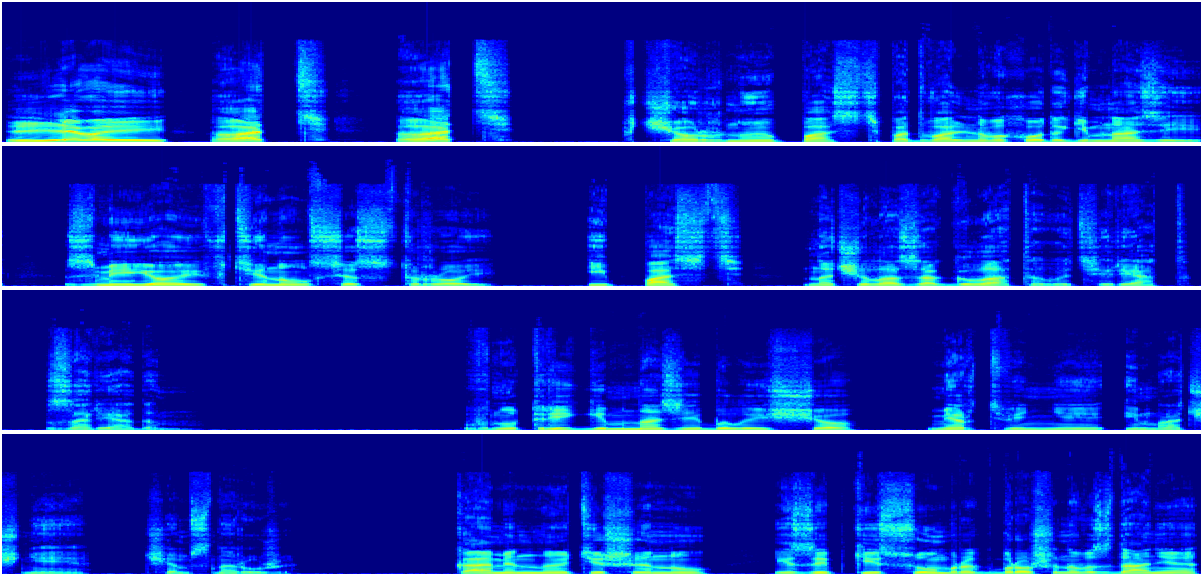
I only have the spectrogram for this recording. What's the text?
Левой! Ать! Ать!» В черную пасть подвального хода гимназии змеей втянулся строй, и пасть начала заглатывать ряд за рядом. Внутри гимназии было еще мертвеннее и мрачнее, чем снаружи. Каменную тишину и зыбкий сумрак брошенного здания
